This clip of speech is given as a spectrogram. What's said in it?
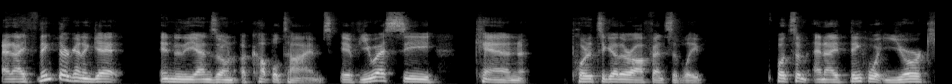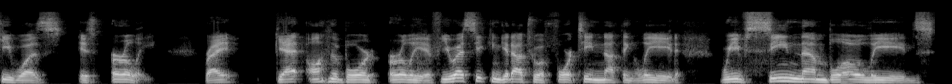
and I think they're going to get into the end zone a couple times if USC can put it together offensively, put some. And I think what your key was is early, right? Get on the board early. If USC can get out to a fourteen nothing lead, we've seen them blow leads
